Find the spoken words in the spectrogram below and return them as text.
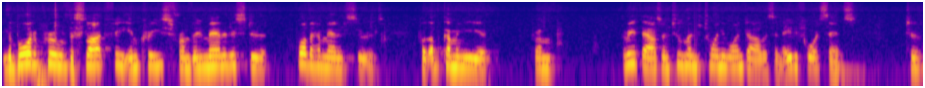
The board approved the slot fee increase from the humanities student, for the humanities students for the upcoming year from three thousand two hundred twenty-one dollars and eighty-four cents to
